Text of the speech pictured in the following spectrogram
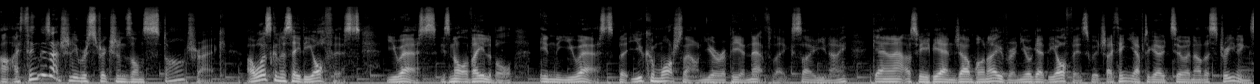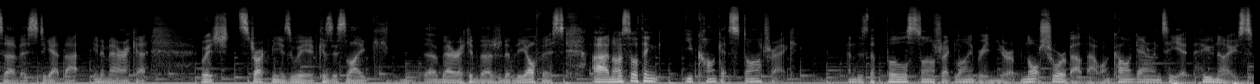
uh, I think there's actually restrictions on Star Trek. I was going to say The Office, US, is not available in the US, but you can watch that on European Netflix. So, you know, get an Atlas VPN, jump on over, and you'll get The Office, which I think you have to go to another streaming service to get that in America, which struck me as weird because it's like the American version of The Office. And I still think you can't get Star Trek and there's the full Star Trek library in Europe. Not sure about that one, can't guarantee it. Who knows?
